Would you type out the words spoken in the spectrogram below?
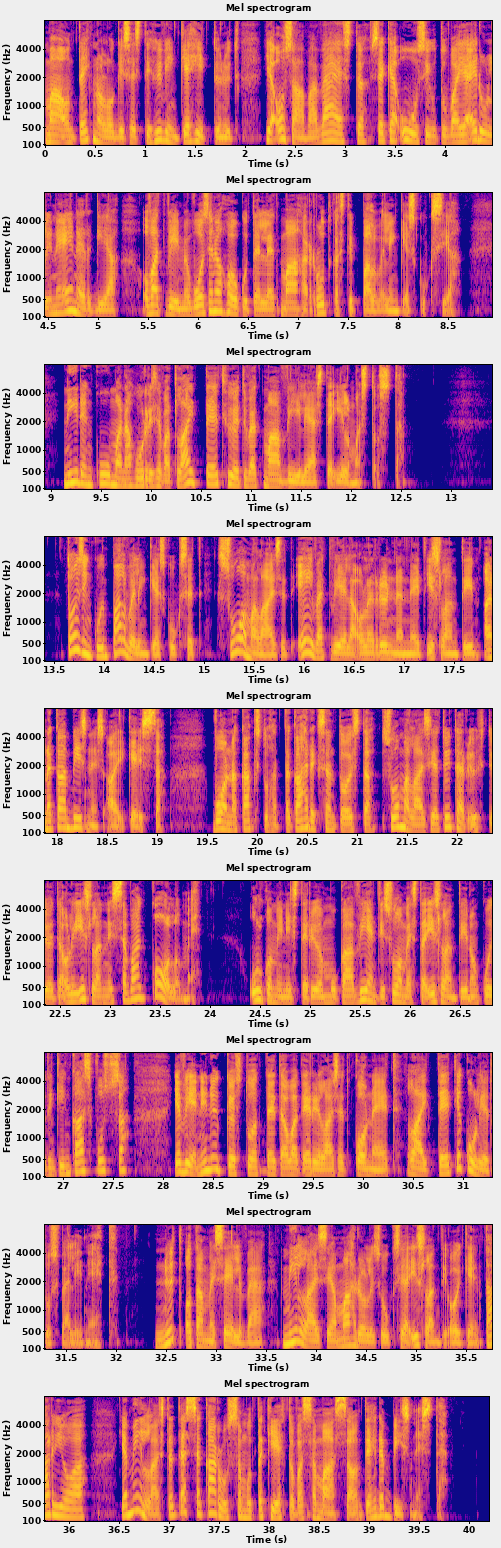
Maa on teknologisesti hyvin kehittynyt ja osaava väestö sekä uusiutuva ja edullinen energia ovat viime vuosina houkutelleet maahan rutkasti palvelinkeskuksia. Niiden kuumana hurisevat laitteet hyötyvät maan viileästä ilmastosta. Toisin kuin palvelinkeskukset, suomalaiset eivät vielä ole rynnänneet Islantiin ainakaan bisnesaikeissa. Vuonna 2018 suomalaisia tytäryhtiöitä oli Islannissa vain kolme. Ulkoministeriön mukaan vienti Suomesta Islantiin on kuitenkin kasvussa ja viennin ykköstuotteita ovat erilaiset koneet, laitteet ja kuljetusvälineet. Nyt otamme selvää, millaisia mahdollisuuksia Islanti oikein tarjoaa ja millaista tässä karussa, mutta kiehtovassa maassa on tehdä bisnestä.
